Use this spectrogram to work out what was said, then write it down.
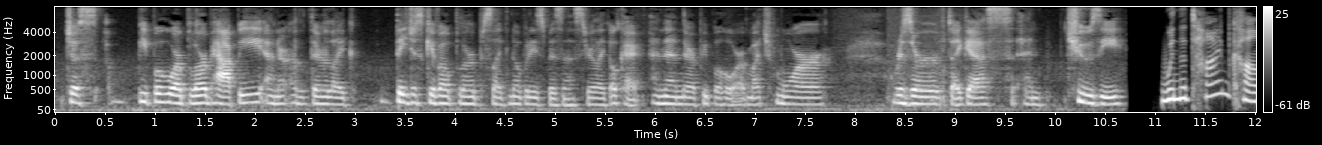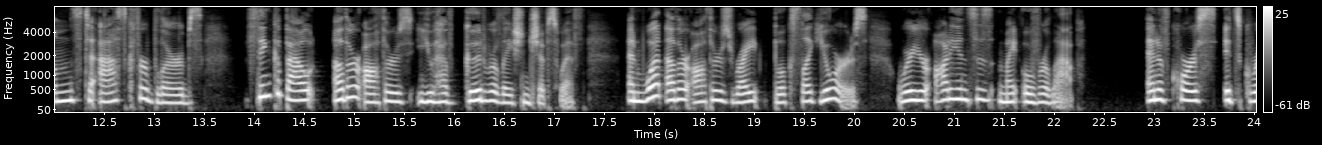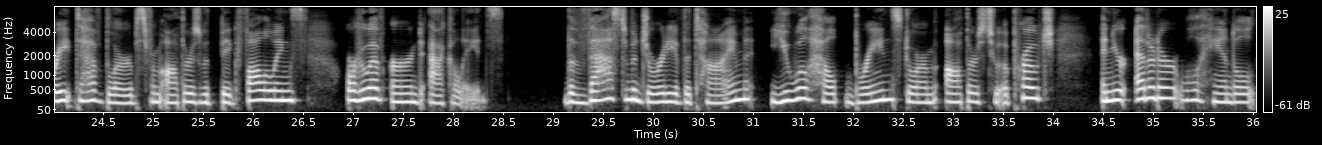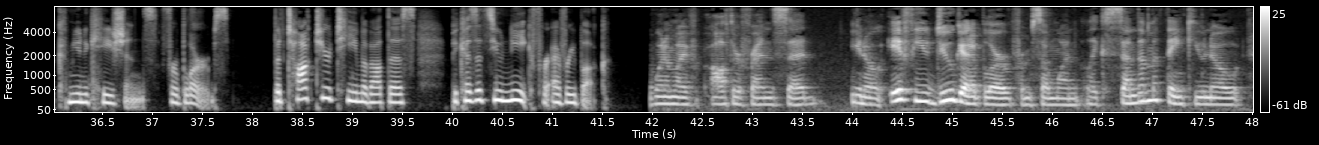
just people who are blurb happy and they're like, they just give out blurbs like nobody's business. You're like, okay. And then there are people who are much more reserved, I guess, and choosy. When the time comes to ask for blurbs, think about other authors you have good relationships with and what other authors write books like yours, where your audiences might overlap. And of course, it's great to have blurbs from authors with big followings or who have earned accolades. The vast majority of the time, you will help brainstorm authors to approach, and your editor will handle communications for blurbs but talk to your team about this because it's unique for every book. One of my author friends said, you know, if you do get a blurb from someone, like send them a thank you note,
